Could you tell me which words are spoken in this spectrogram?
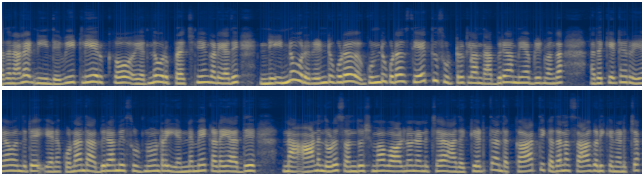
அதனால் நீ இந்த வீட்லேயே இருக்கோ. எந்த ஒரு பிரச்சனையும் கிடையாது. நீ இன்னும் ஒரு ரெண்டு கூட குண்டு கூட சேர்த்து சுட்டிருக்கலாம். அந்த அபிராமி அப்படின்வாங்க அதை கேட்ட ரியா வந்துட்டு எனக்கு ஒன்றும் அந்த அபிராமியை சுடணுன்ற எண்ணமே கிடையாது. நான் ஆனந்தோட சந்தோஷமாக வாழணும்னு நினச்சேன். அதை கெடுத்து அந்த கார்த்திகை தான் நான் சாகடிக்க நினச்சேன்.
